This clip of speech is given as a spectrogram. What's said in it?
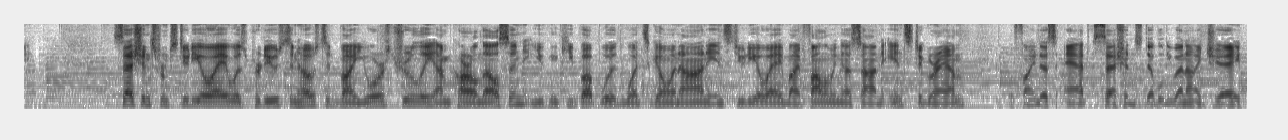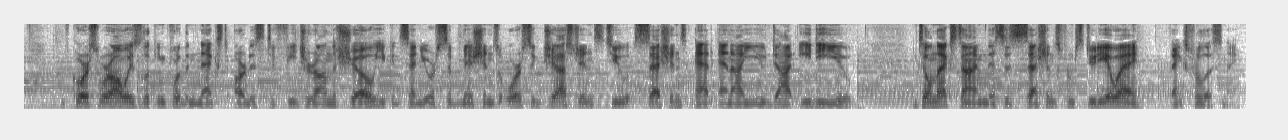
Sessions from Studio A was produced and hosted by yours truly. I'm Carl Nelson. You can keep up with what's going on in Studio A by following us on Instagram. Find us at Sessions WNIJ. Of course, we're always looking for the next artist to feature on the show. You can send your submissions or suggestions to sessions at niu.edu. Until next time, this is Sessions from Studio A. Thanks for listening.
